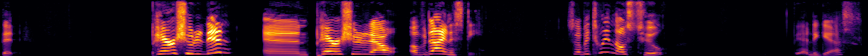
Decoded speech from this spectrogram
that parachuted in and parachuted out of a dynasty. So between those two, if you had to guess,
